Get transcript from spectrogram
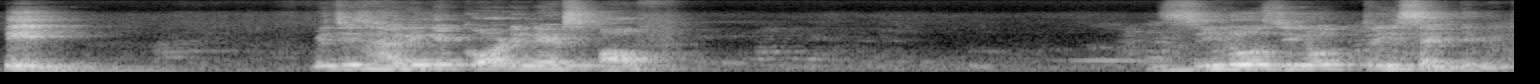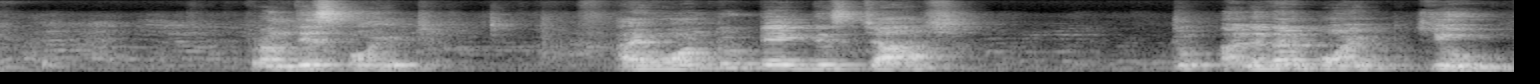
P which is having a coordinates of 0, 0, 3 centimeter. From this point, I want to take this charge to another point Q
